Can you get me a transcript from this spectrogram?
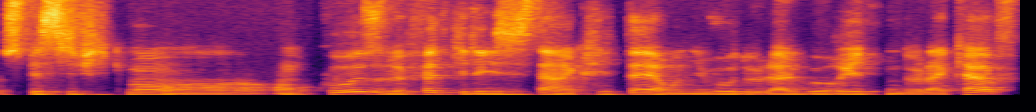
spécifiquement en, cause le fait qu'il existait un critère au niveau de l'algorithme de la CAF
